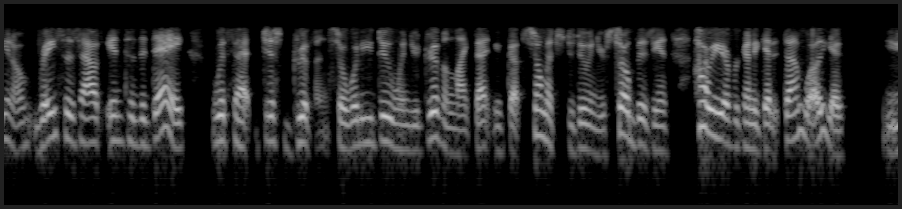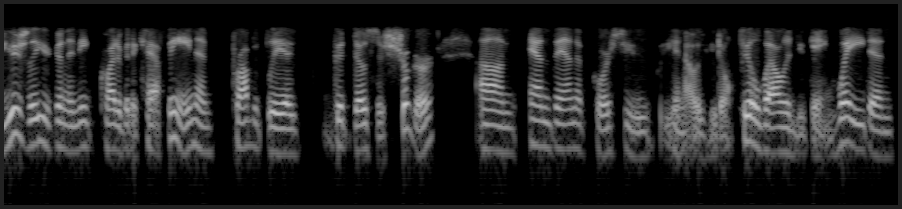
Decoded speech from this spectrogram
you know races out into the day with that just driven. So what do you do when you're driven like that? You've got so much to do and you're so busy and how are you ever going to get it done? Well you usually you're going to need quite a bit of caffeine and probably a good dose of sugar um, and then of course you you know you don't feel well and you gain weight and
